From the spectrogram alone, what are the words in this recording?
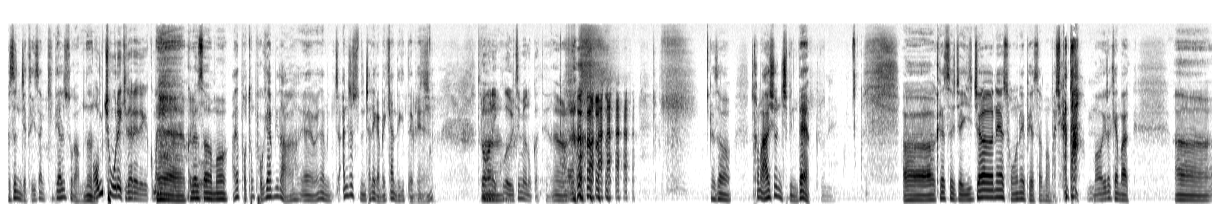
것은 이제 더 이상 기대할 수가 없는 엄청 오래 기다려야 되겠구만. 네, 그래서 뭐 아니 보통 포기합니다. 예, 왜냐하면 앉을 수 있는 자리가 몇 개 안 되기 때문에. 들어가는 음. 입구가 을지면 옷 같아요. 어. 그래서 참 아쉬운 집인데. 그러네. 어 그래서 이제 이전의 소원에 비해서 뭐 맛이 같다. 뭐 이렇게 막 어,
